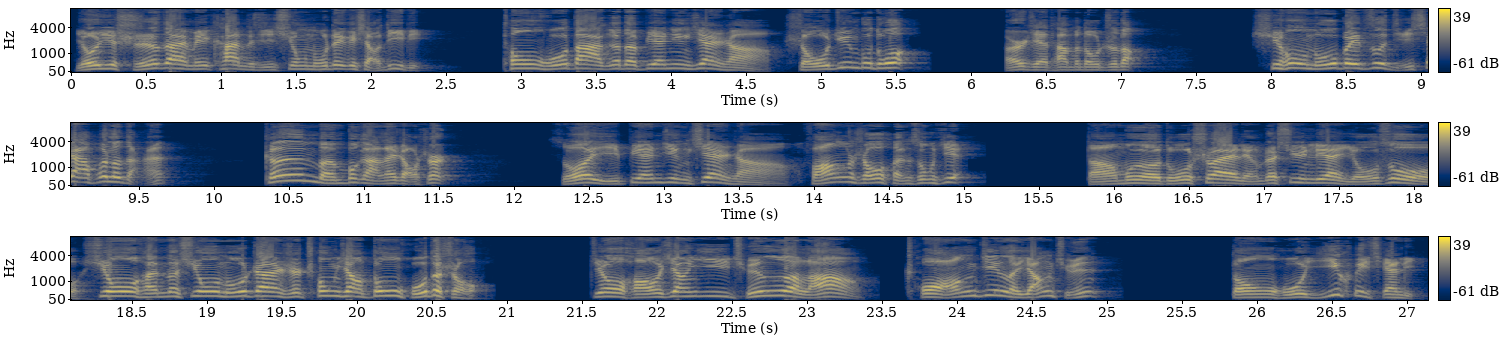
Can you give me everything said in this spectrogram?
由于实在没看得起匈奴这个小弟弟。东湖大哥的边境线上守军不多，而且他们都知道，匈奴被自己吓破了胆，根本不敢来找事儿，所以边境线上防守很松懈。当默毒率领着训练有素、凶狠的匈奴战士冲向东湖的时候，就好像一群饿狼闯进了羊群，东湖一溃千里。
